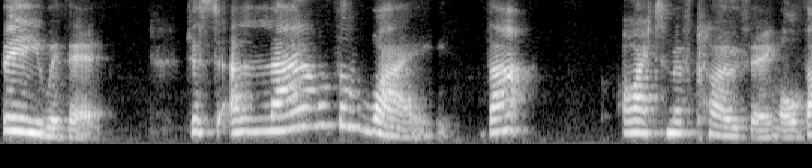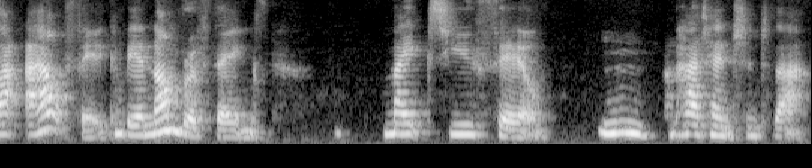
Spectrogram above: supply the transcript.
be with it. Just allow the way that item of clothing or that outfit it can be a number of things makes you feel. Mm, and pay attention to that.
